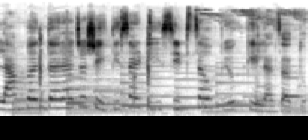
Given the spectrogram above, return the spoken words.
लांब अंतराच्या शेतीसाठी सीटचा उपयोग केला जातो.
